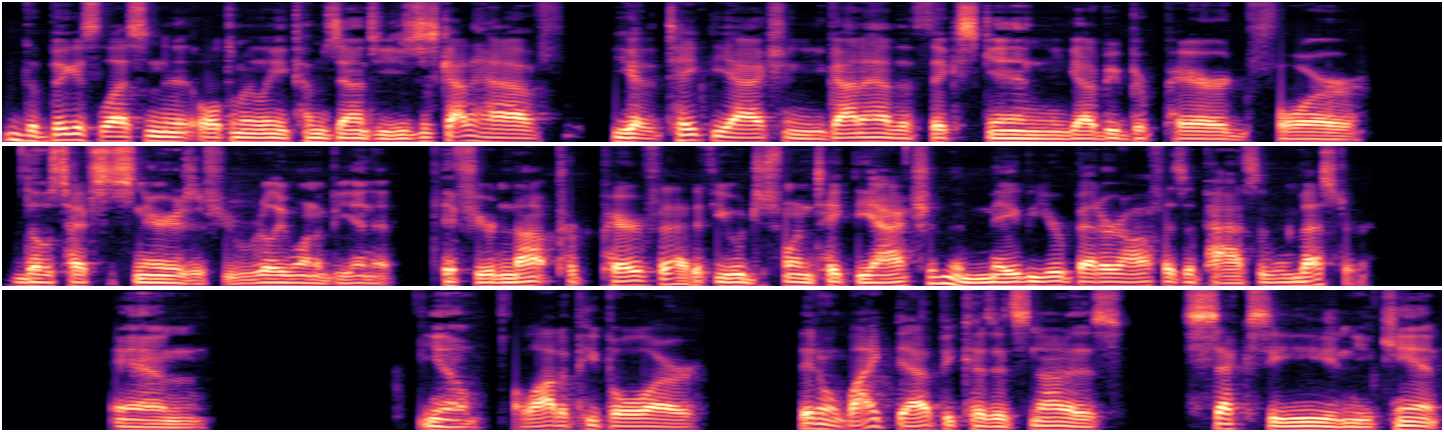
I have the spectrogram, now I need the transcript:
the biggest lesson ultimately comes down to you just got to have you got to take the action you got to have the thick skin you got to be prepared for those types of scenarios if you really want to be in it. If you're not prepared for that, if you just want to take the action, then maybe you're better off as a passive investor. And, you know, a lot of people are, they don't like that because it's not as sexy and you can't,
